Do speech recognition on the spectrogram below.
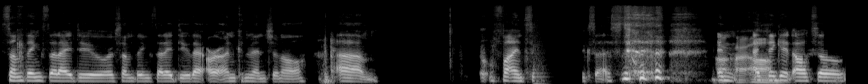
some things that i do or some things that i do that are unconventional um find success. And uh, um, i think um it also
